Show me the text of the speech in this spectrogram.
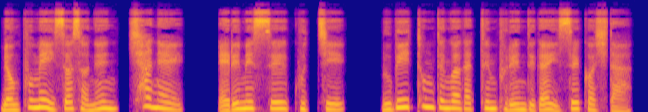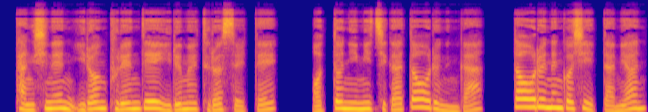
명품에 있어서는 샤넬, 에르메스, 구찌, 루비통 등과 같은 브랜드가 있을 것이다. 당신은 이런 브랜드의 이름을 들었을 때 어떤 이미지가 떠오르는가? 떠오르는 것이 있다면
